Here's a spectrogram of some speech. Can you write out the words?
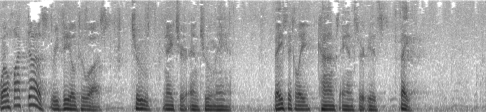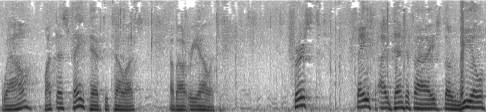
Well, what does reveal to us true nature and true man? Basically, Kant's answer is faith. Well, what does faith have to tell us about reality? First, faith identifies the real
